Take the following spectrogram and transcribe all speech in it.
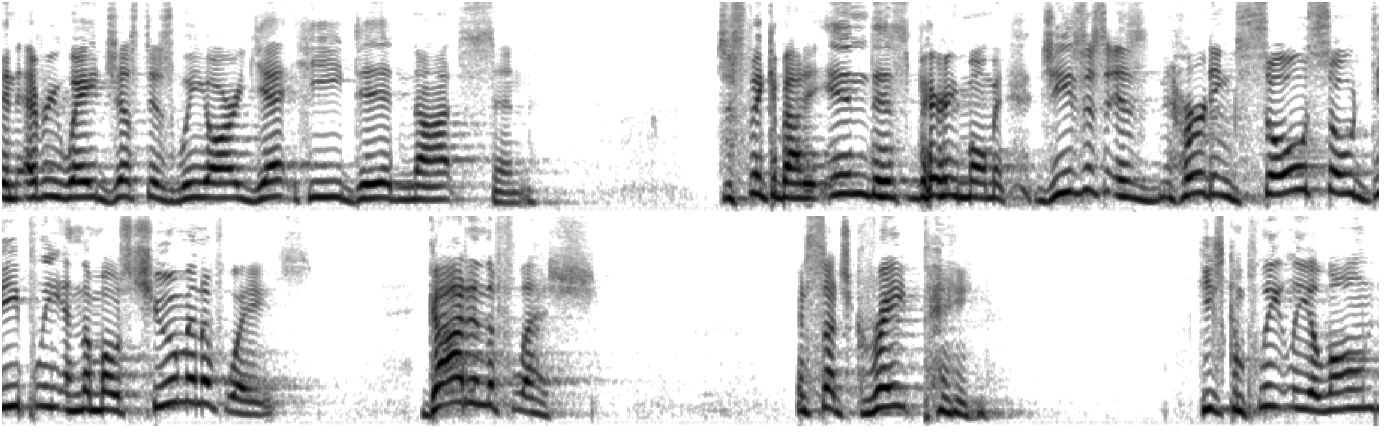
in every way just as we are, yet he did not sin. Just think about it in this very moment. Jesus is hurting so, so deeply in the most human of ways. God in the flesh, in such great pain. He's completely alone.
